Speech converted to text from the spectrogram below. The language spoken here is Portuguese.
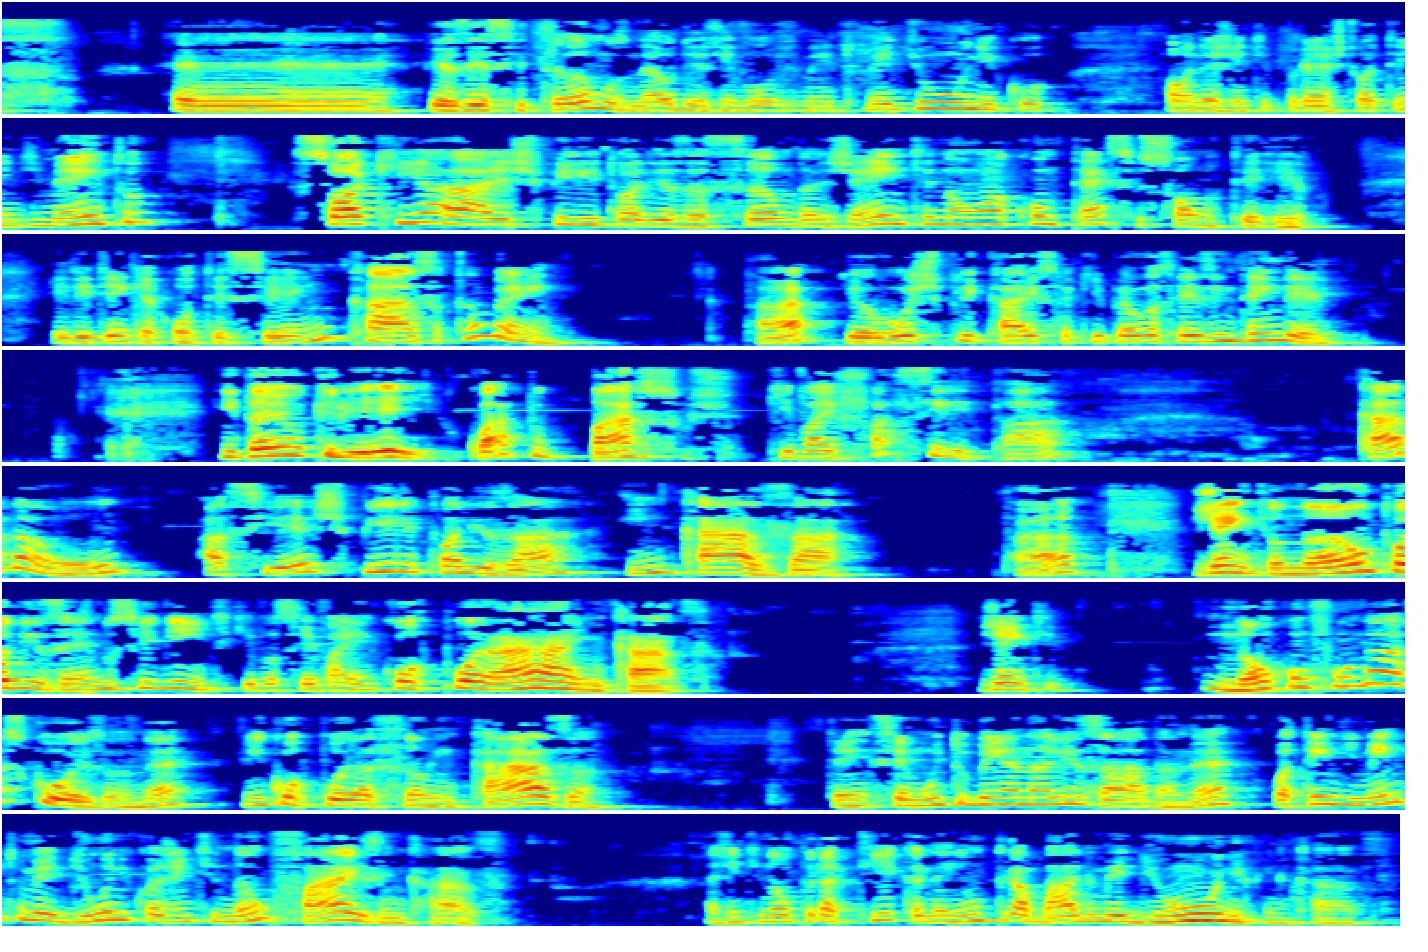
é, exercitamos, né, o desenvolvimento mediúnico, onde a gente presta o atendimento. Só que a espiritualização da gente não acontece só no terreiro. Ele tem que acontecer em casa também tá? Eu vou explicar isso aqui para vocês entenderem. Então eu criei quatro passos que vai facilitar cada um a se espiritualizar em casa, tá? Gente, eu não estou dizendo o seguinte, que você vai incorporar em casa. Gente, não confunda as coisas, né? Incorporação em casa tem que ser muito bem analisada, né? O atendimento mediúnico a gente não faz em casa. A gente não pratica nenhum trabalho mediúnico em casa.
